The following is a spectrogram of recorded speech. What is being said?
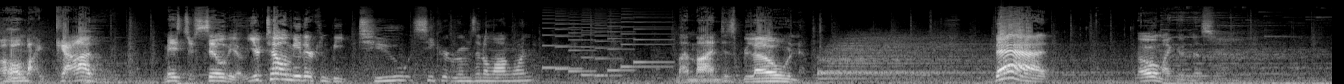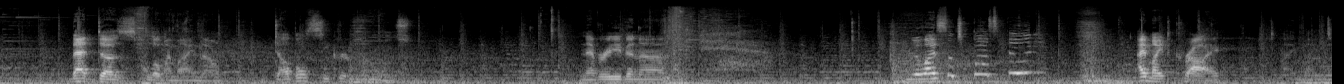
Oh my god! Mr. Silvio, you're telling me there can be two secret rooms in a long one? My mind is blown. That... Oh my goodness. That does blow my mind, though. Double secret rooms. Never even, uh... Realized such a possibility. I might cry. I might.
